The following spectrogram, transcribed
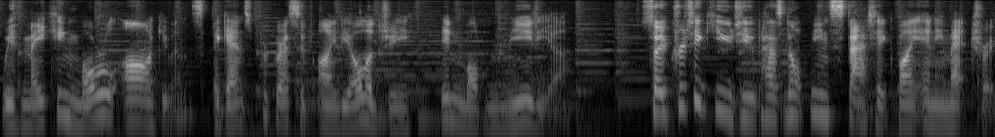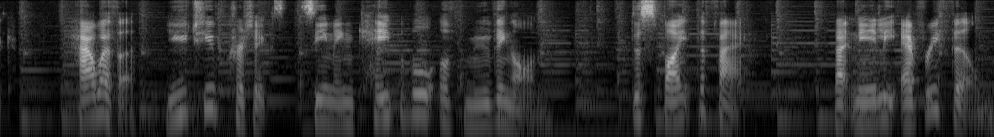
with making moral arguments against progressive ideology in modern media. So, Critic YouTube has not been static by any metric. However, YouTube critics seem incapable of moving on, despite the fact that nearly every film,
